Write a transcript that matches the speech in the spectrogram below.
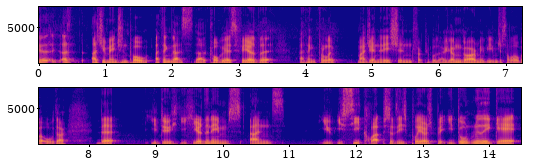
as, as you mentioned, Paul, I think that's that probably is fair. That I think for like my generation, for people that are younger, maybe even just a little bit older, that you do you hear the names and you you see clips of these players, but you don't really get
